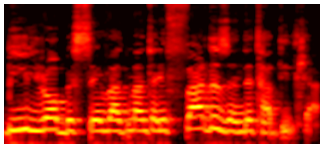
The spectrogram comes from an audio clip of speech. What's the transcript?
بیل را به ثروتمندترین فرد زنده تبدیل کرد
